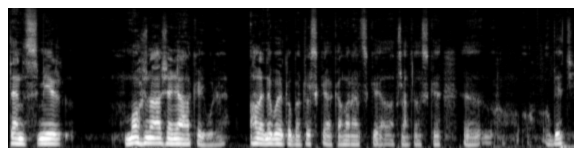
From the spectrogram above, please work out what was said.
ten smír možná, že nějaký bude ale nebude to bratrské a kamarádské a přátelské oběti.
